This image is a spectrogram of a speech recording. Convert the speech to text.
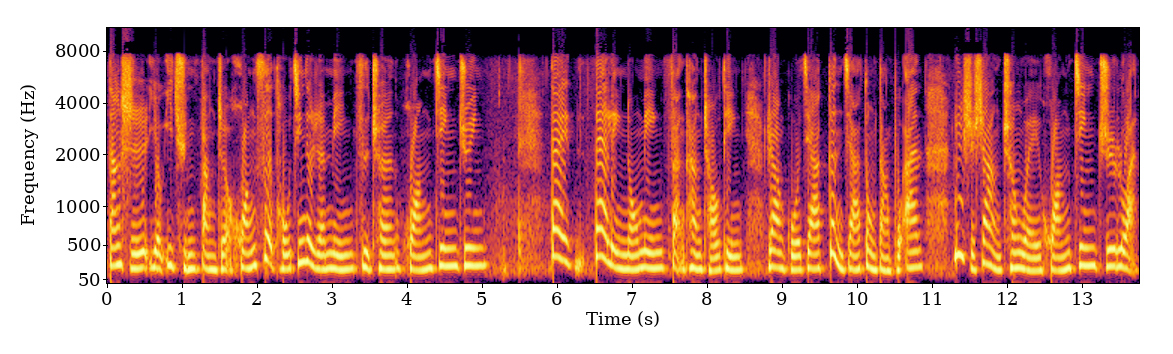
当时有一群绑着黄色头巾的人民，自称黄巾军，带带领农民反抗朝廷，让国家更加动荡不安，历史上称为黄巾之乱。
